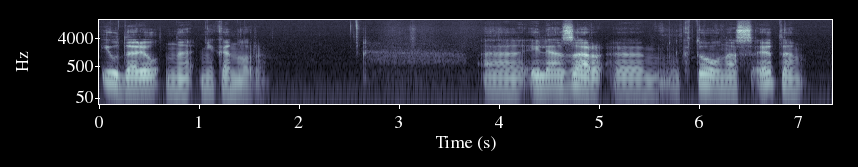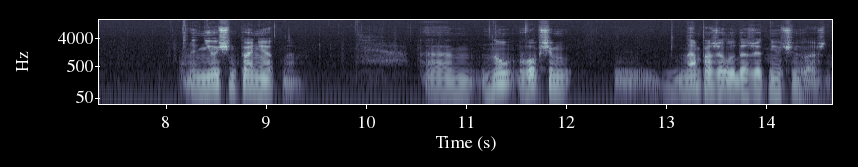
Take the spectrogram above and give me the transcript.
и ударил на Никанора. Э, Элиазар, э, кто у нас это, не очень понятно. Ну, в общем, нам, пожалуй, даже это не очень важно.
